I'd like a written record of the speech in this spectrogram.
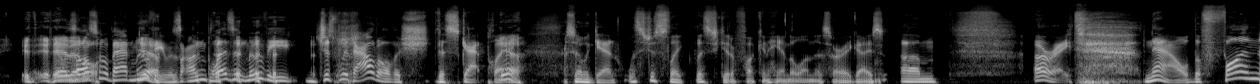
it, it, It was also all. a bad movie. Yeah. It was an unpleasant movie just without all the sh- the scat play. Yeah. So again, let's just like let's get a fucking handle on this. All right, guys. Um, all right. Now the fun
